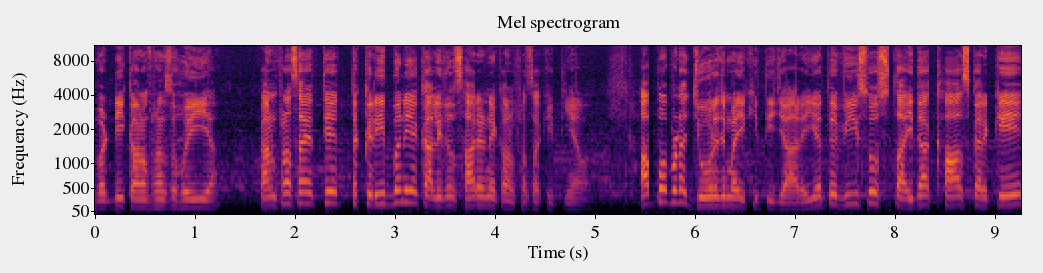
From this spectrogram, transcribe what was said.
ਵੱਡੀ ਕਾਨਫਰੰਸ ਹੋਈ ਆ। ਕਾਨਫਰੰਸਾਂ ਇੱਥੇ ਤਕਰੀਬਨ ਹੀ ਅਕਾਲੀ ਦਲ ਸਾਰਿਆਂ ਨੇ ਕਾਨਫਰੰਸਾਂ ਕੀਤੀਆਂ ਵਾ। ਆਪੋ ਆਪਣਾ ਜੋਰ ਅਜਮਾਈ ਕੀਤੀ ਜਾ ਰਹੀ ਹੈ ਤੇ 2027 ਦਾ ਖਾਸ ਕਰਕੇ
